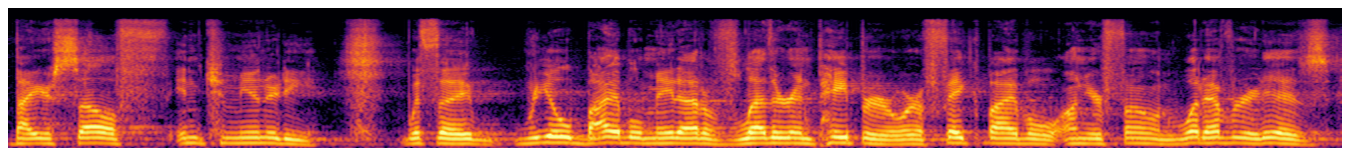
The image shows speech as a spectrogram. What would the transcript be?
by yourself in community with a real Bible made out of leather and paper or a fake Bible on your phone, whatever it is,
